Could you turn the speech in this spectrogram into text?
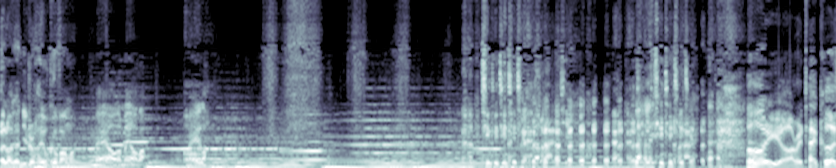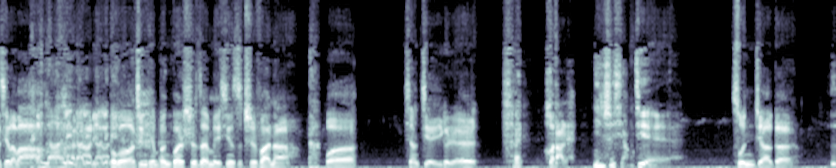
哎，老乡，你这还有客房吗？没有了，没有了，没了。请请请请请，何大人请。来来来，请请请请。哎呀，二位太客气了吧？哪里哪里哪里。不过今天本官实在没心思吃饭呢，我想见一个人。哎，何大人，您是想见孙家干？呃，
